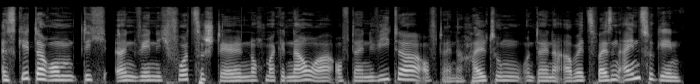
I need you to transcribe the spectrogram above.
Es geht darum, dich ein wenig vorzustellen, nochmal genauer auf deine Vita, auf deine Haltung und deine Arbeitsweisen einzugehen.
